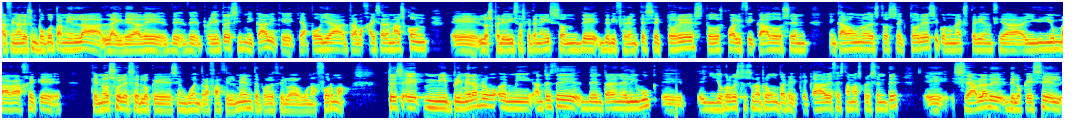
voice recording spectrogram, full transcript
al final es un poco también la, idea del proyecto de sindical y que, apoya, trabajáis además con eh, los periodistas que tenéis, son de, diferentes sectores, todos cualificados en, cada uno de estos sectores y con una experiencia y, un bagaje que, que, no suele ser lo que se encuentra fácilmente, por decirlo de alguna forma. Entonces, eh, mi primera pregunta, eh, antes de, entrar en el ebook, eh, yo creo que esto es una pregunta que, cada vez está más presente, se habla de, lo que es el,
